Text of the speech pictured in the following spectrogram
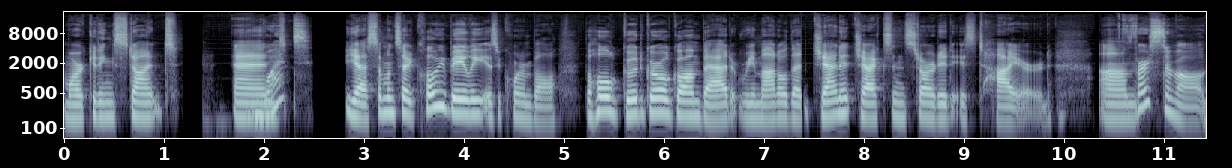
marketing stunt. And what? yeah, someone said Chloe Bailey is a cornball. The whole good girl gone bad remodel that Janet Jackson started is tired. Um, First of all,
